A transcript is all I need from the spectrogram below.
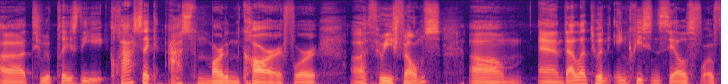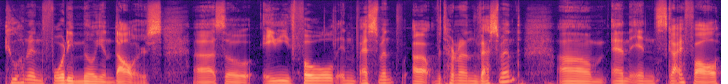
uh, to replace the classic Aston Martin car for uh, three films, um, and that led to an increase in sales for, of 240 million dollars. Uh, so 80-fold investment, uh, return on investment. Um, and in Skyfall,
